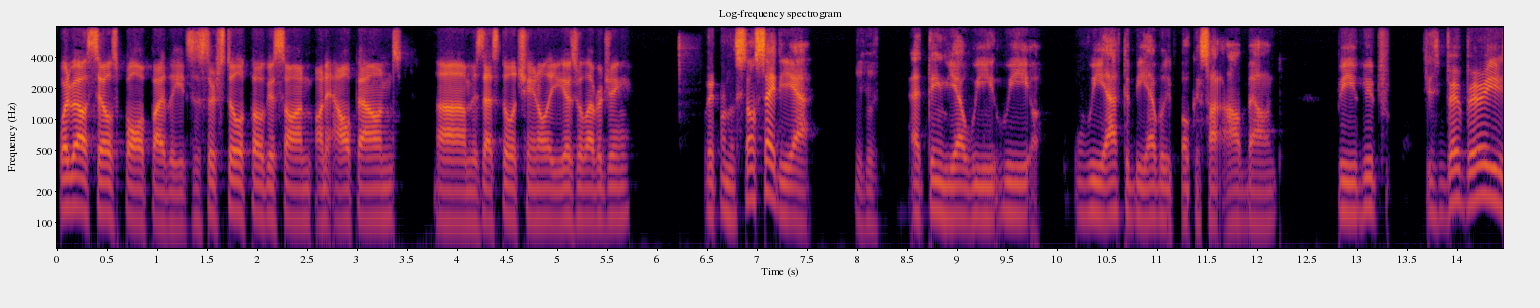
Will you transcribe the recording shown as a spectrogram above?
What about sales qualified leads? Is there still a focus on on outbound? Um, is that still a channel that you guys are leveraging? But on the sales side, yeah, mm-hmm. I think yeah we we we have to be heavily focused on outbound. We we it's very very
